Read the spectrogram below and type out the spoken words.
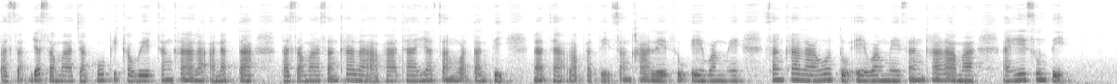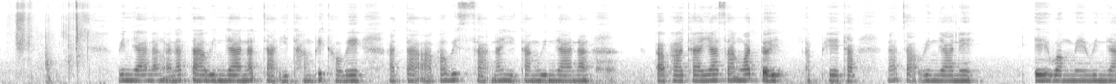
ตัสยสมาจากโคพิกเวสังฆาราอนัตตา ตัสสมาสังฆาราอภาทายะสังวัตันตินะจะรับปฏิสังฆาเลสุเอวังเม สังฆาราโหตุเอวังเม สังฆารามาอเฮสุนติวิญญาณังอนัตตาวิญญาณัจจะอิทังพิกเว อัตตาอาภวิสสะนหิทังวิญญาณังอาภาทายะสร้างวัตเตยอเพทะนะจะวิญญาเน เอวังเมวิญญา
